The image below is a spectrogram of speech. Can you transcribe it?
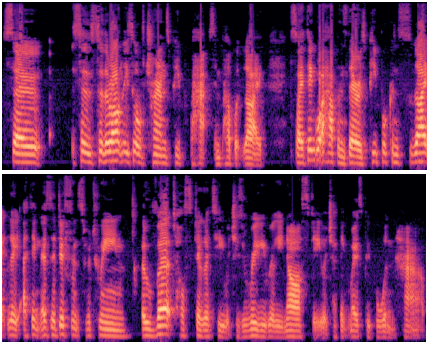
So so so there aren't these sort of trans people perhaps in public life. So I think what happens there is people can slightly. I think there's a difference between overt hostility, which is really really nasty, which I think most people wouldn't have.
